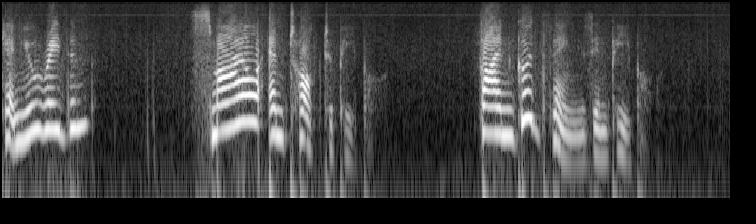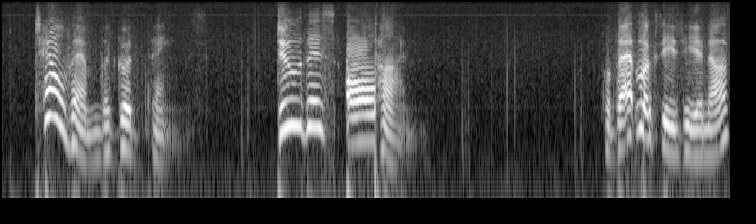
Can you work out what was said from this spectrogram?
Can you read them? Smile and talk to people. Find good things in people. Tell them the good things. Do this all time. Well, that looks easy enough.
